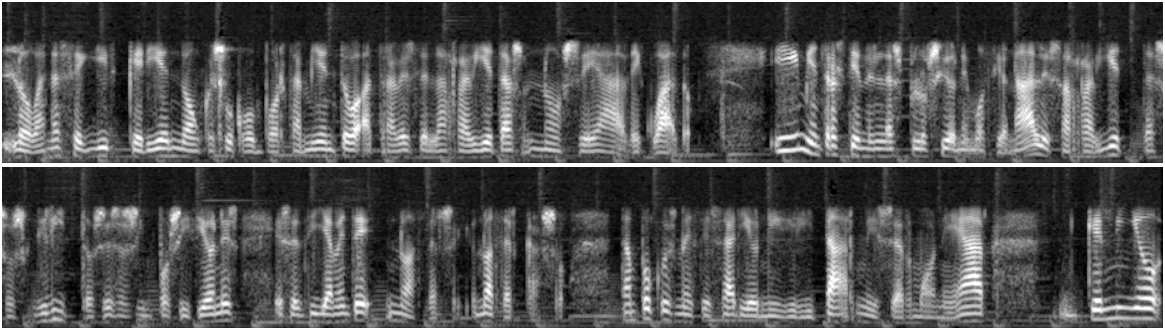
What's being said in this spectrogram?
lo van a seguir queriendo aunque su comportamiento a través de las rabietas no sea adecuado. Y mientras tienen la explosión emocional, esa rabieta, esos gritos, esas imposiciones, es sencillamente no, hacerse, no hacer caso. Tampoco es necesario ni gritar ni sermonear, que el niño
